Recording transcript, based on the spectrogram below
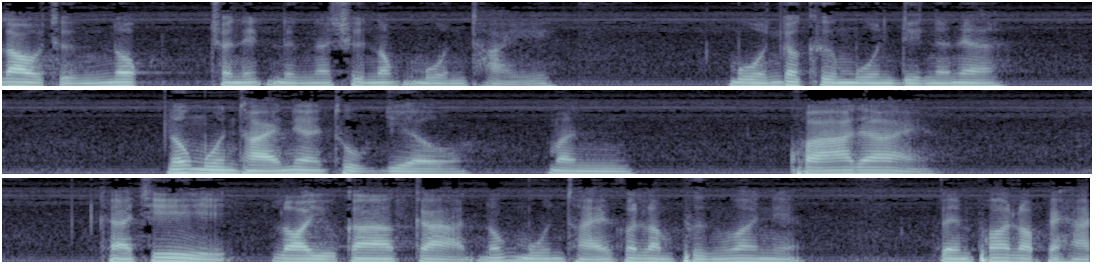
เล่าถึงนกชนิดหนึ่งนะชื่อนกมูลไถ มูลก็คือมูลดินนะเนี่ยนกมูลไทยเนี่ยถูกเดี่ยวมันคว้าได้ขณะที่ลอยอยู่กลางอากาศนกมูลไทยก็ลำพึงว่าเนี่ย เป็นเพราะเราไปหา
